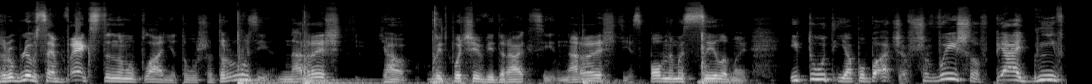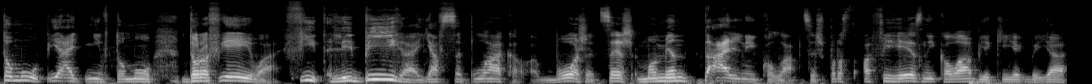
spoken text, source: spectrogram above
зроблю все в екстреному плані. Тому що, друзі, нарешті я відпочив від реакції, нарешті, з повними силами. І тут я побачив, що вийшов 5 днів тому, 5 днів тому Дорофєєва, Фіт, Лібіга, я все плакав. Боже, це ж моментальний колаб. Це ж просто офігезний колаб, який якби я,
